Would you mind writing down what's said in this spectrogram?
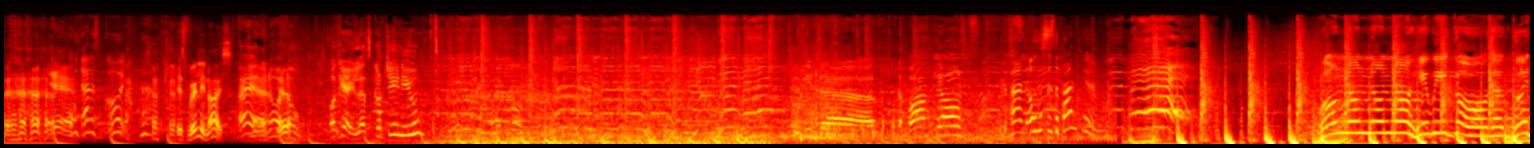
Yeah. That is good. It's really nice. Hey, I know, I know. Okay, let's continue. This is the, the Pantheon. The pan. Oh, this is the pantheon. Oh no no no, here we go. The good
